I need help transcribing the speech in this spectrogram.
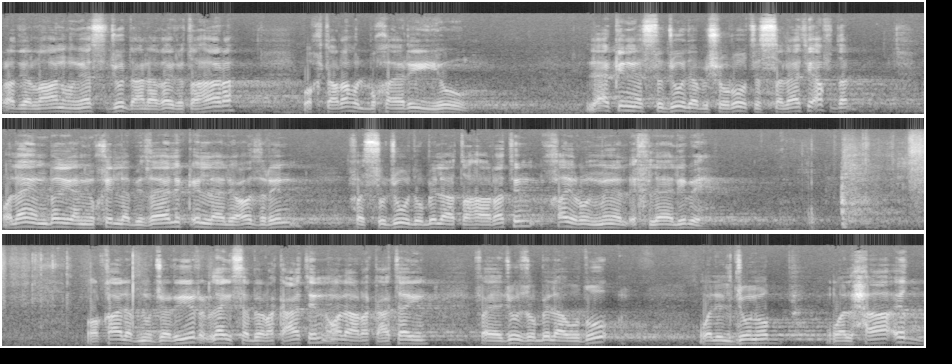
رضي الله عنه يسجد على غير طهارة واختاره البخاري. لكن السجود بشروط الصلاة أفضل ولا ينبغي أن يخل بذلك إلا لعذر فالسجود بلا طهارة خير من الإخلال به. وقال ابن جرير ليس بركعة ولا ركعتين فيجوز بلا وضوء وللجنب والحائض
